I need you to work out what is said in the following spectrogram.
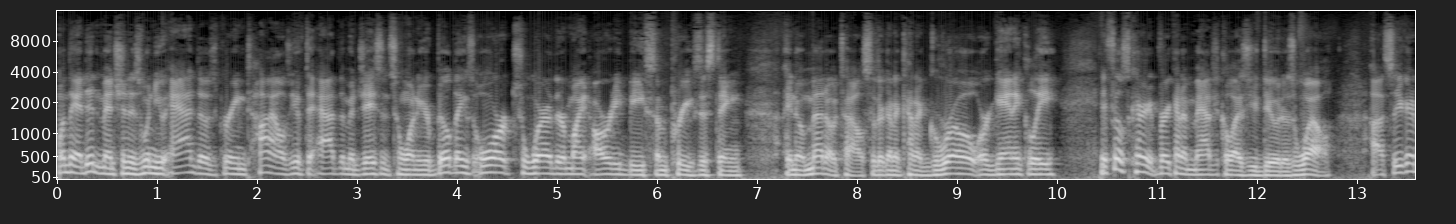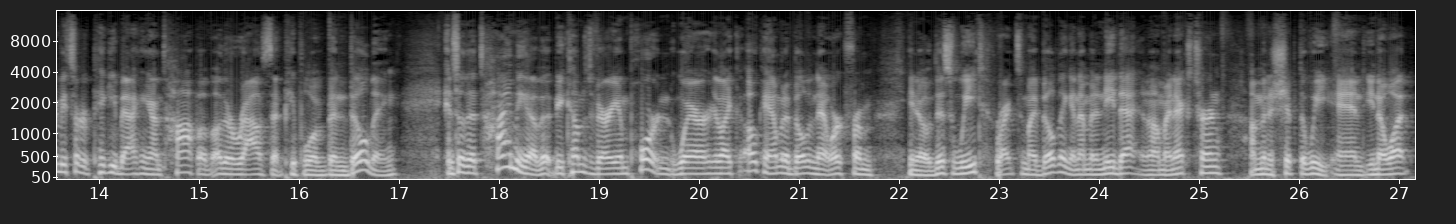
one thing I didn't mention is when you add those green tiles, you have to add them adjacent to one of your buildings or to where there might already be some pre-existing, you know, meadow tiles. So they're going to kind of grow organically. It feels very, very kind of magical as you do it as well. Uh, so you're going to be sort of piggybacking on top of other routes that people have been building. And so the timing of it becomes very important where you're like, okay, I'm going to build a network from, you know, this wheat right to my building and I'm going to need that. And on my next turn, I'm going to ship the wheat. And you know what?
